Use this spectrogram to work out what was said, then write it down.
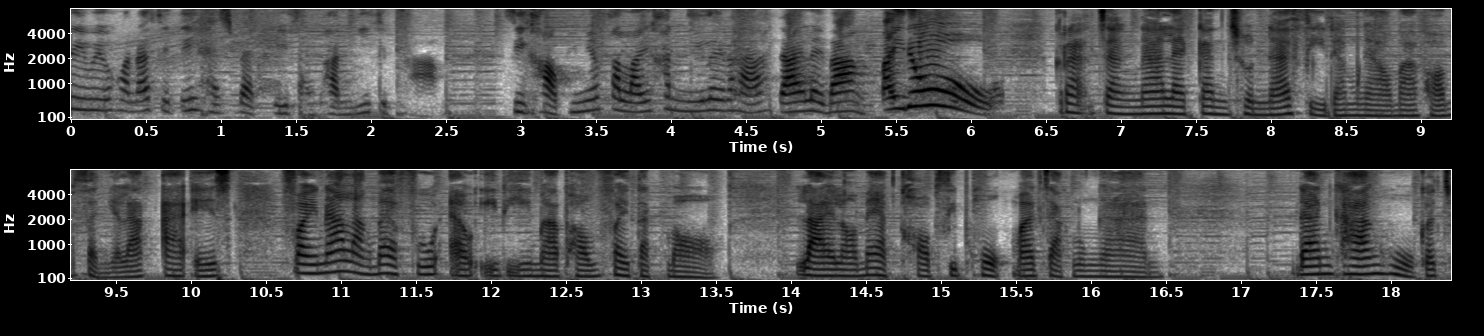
รีวิว Honda City Hatchback ปี 2023 สีขาวพรีเมียมสไลด์คันนี้เลยนะคะ ได้อะไรบ้าง ไปดู กระจังหน้าและกันชนหน้าสีดำเงามาพร้อมสัญลักษณ์ RS ไฟหน้าหลังแบบ Full LED มาพร้อมไฟตัดหมอก ลายล้อแม็กขอบ 16 มาจากโรงงาน ด้านข้างหูกระจ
